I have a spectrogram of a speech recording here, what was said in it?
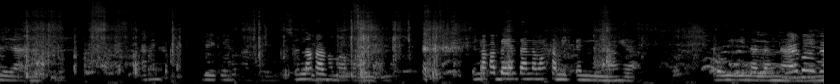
Ayan. Akin, bigay ko yung akin. So, naka, na so, nakabenta naman kami kanina. Kaya, bawiin na lang namin.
